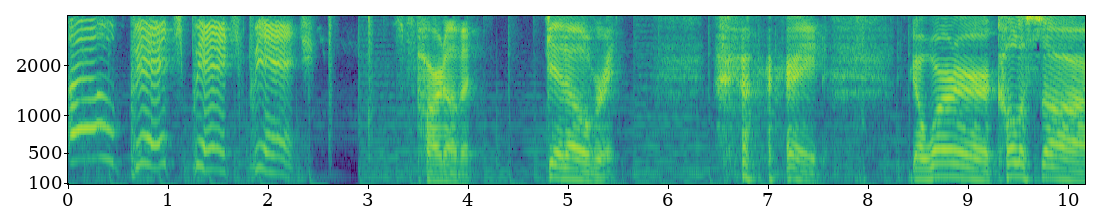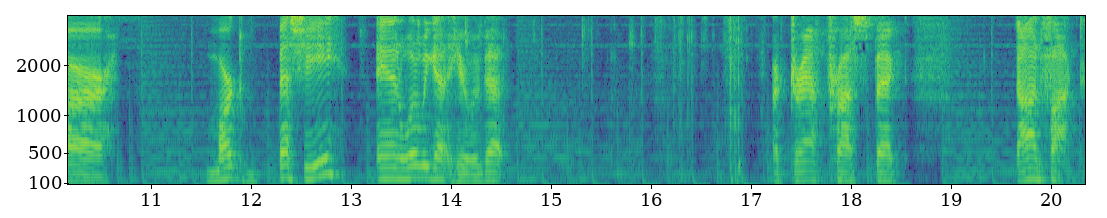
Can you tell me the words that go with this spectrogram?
Oh, bitch, bitch, bitch. It's part of it. Get over it. All right. Got Werner, Kolesar, Mark Beshy, and what do we got here? We've got our draft prospect, Don Focht.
